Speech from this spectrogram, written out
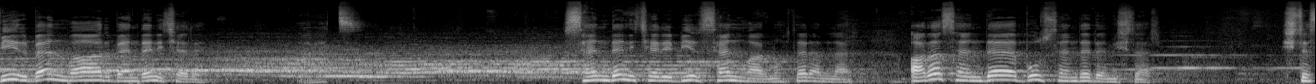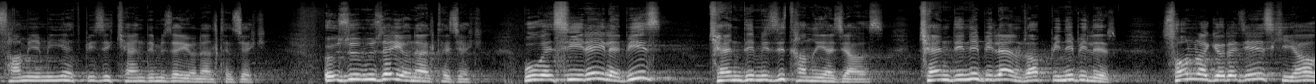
Bir ben var benden içeri. Evet. Senden içeri bir sen var muhteremler. Ara sende, bul sende demişler. İşte samimiyet bizi kendimize yöneltecek. Özümüze yöneltecek. Bu vesileyle biz kendimizi tanıyacağız. Kendini bilen Rabbini bilir. Sonra göreceğiz ki ya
